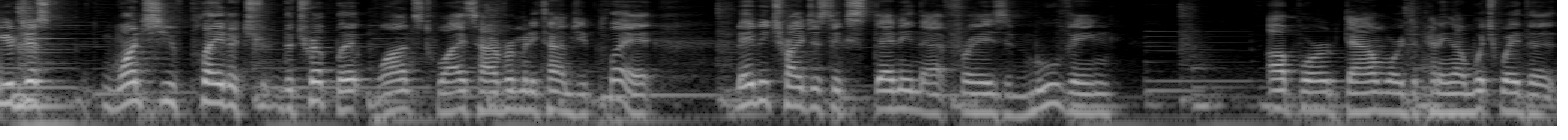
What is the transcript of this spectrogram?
you're just once you've played tr the triplet once, twice, however many times you play it, maybe try just extending that phrase and moving upward, downward, depending on which way the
